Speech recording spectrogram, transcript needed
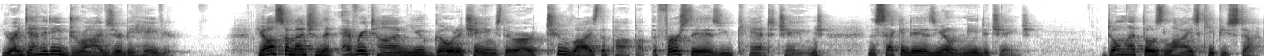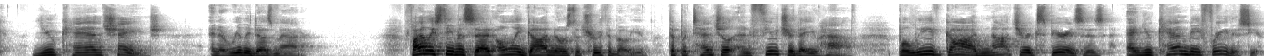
Your identity drives your behavior. He also mentioned that every time you go to change, there are two lies that pop up. The first is you can't change, and the second is you don't need to change. Don't let those lies keep you stuck. You can change, and it really does matter. Finally, Steven said, Only God knows the truth about you, the potential and future that you have. Believe God, not your experiences, and you can be free this year.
